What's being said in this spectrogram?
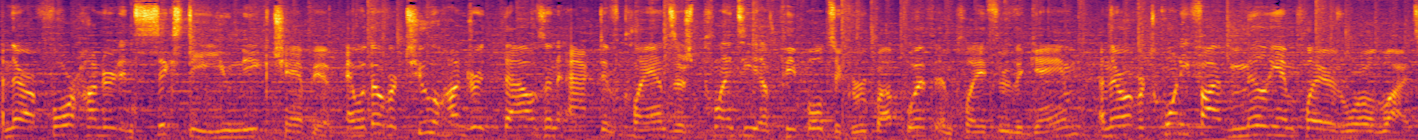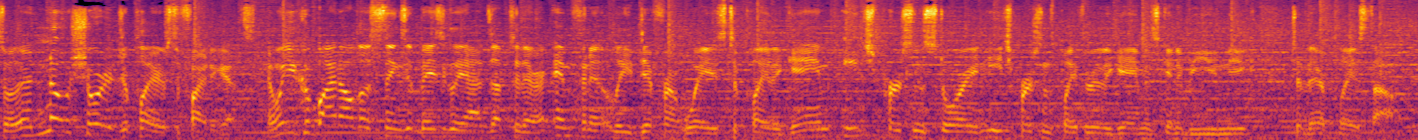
And there are 460 unique champions. And with over 200,000 active clans, there's plenty of people to group up with and play through the game. And there are over 25 million players worldwide, so there's no shortage of players to fight against. And when you combine all those things, it basically adds up to there are infinitely different ways to play the game. Each person's story and each person's playthrough of the game is going to be unique to their playstyle.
